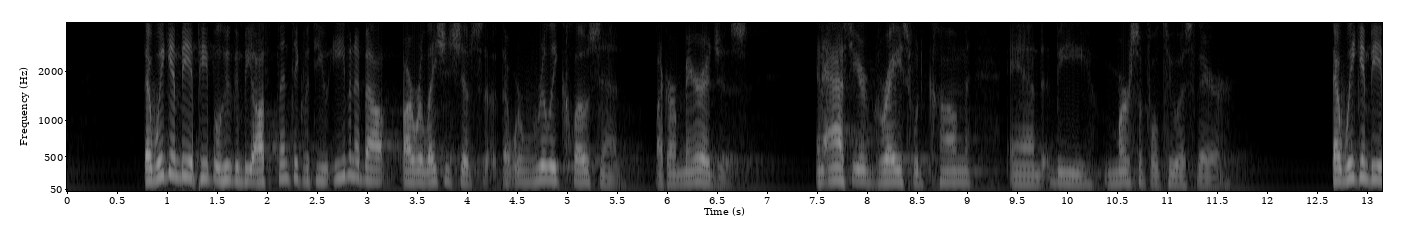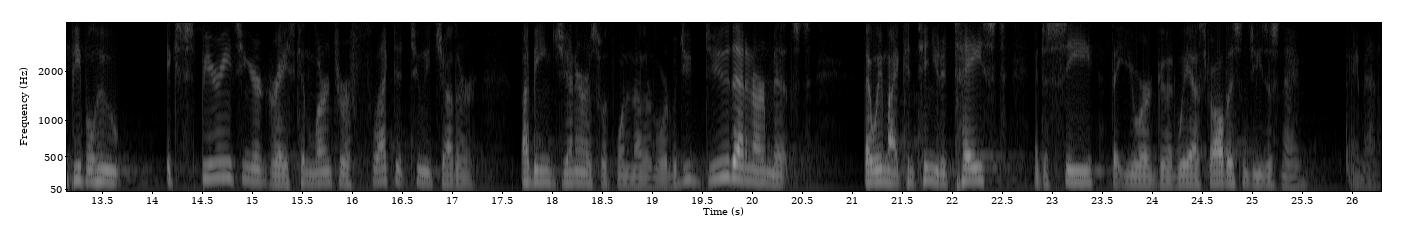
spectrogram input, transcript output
That we can be a people who can be authentic with you even about our relationships that we're really close in, like our marriages, and ask that your grace would come and be merciful to us there. That we can be a people who, experiencing your grace, can learn to reflect it to each other by being generous with one another, Lord. Would you do that in our midst, that we might continue to taste and to see that you are good? We ask all this in Jesus' name. Amen.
